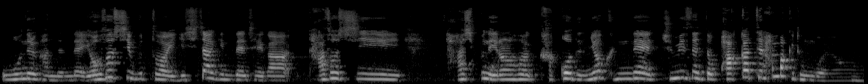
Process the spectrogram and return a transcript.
오늘 갔는데 6시부터 이게 시작인데 제가 5시 40분에 일어나서 갔거든요. 근데 주민센터 바깥을 한 바퀴 돈 거예요.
